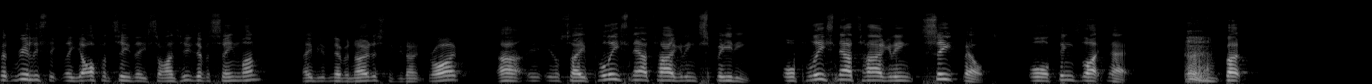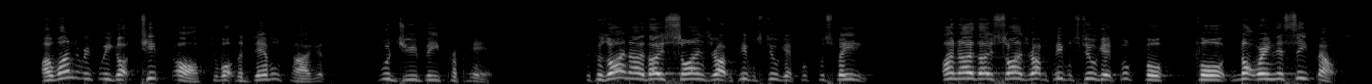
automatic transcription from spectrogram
but realistically, you often see these signs. Who's ever seen one? Maybe you've never noticed if you don't drive. Uh, it'll say police now targeting speeding, or police now targeting seatbelts, or things like that. but I wonder if we got tipped off to what the devil targets, would you be prepared? Because I know those signs are up and people still get booked for speeding. I know those signs are up and people still get booked for, for not wearing their seatbelts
